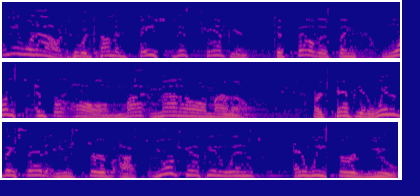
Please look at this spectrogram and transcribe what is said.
anyone out who would come and face this champion to settle this thing once and for all, mano a mano. Our champion wins, they said, and you serve us. Your champion wins, and we serve you.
